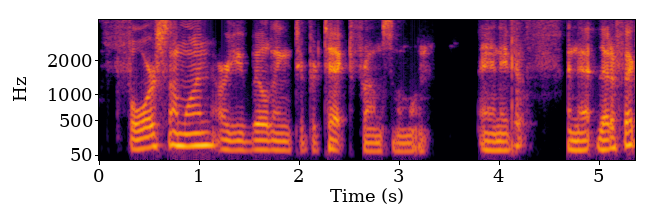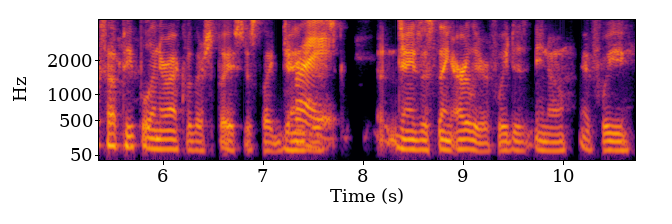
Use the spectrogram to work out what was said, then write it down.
for someone or are you building to protect from someone? And if and that that affects how people interact with their space, just like James's right. James's thing earlier. If we did, you know, if we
